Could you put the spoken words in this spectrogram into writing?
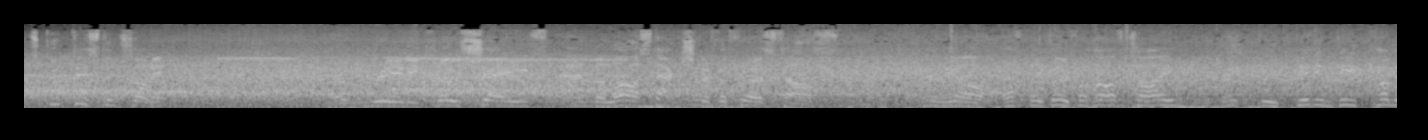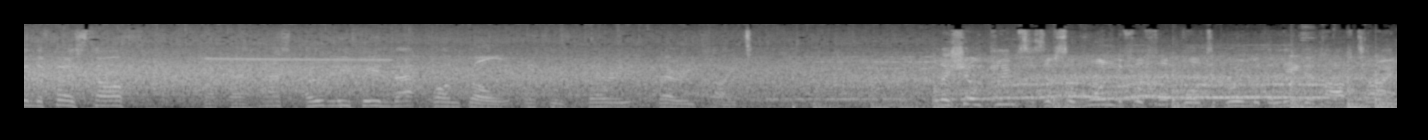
It's good distance on it. A really close shave and the last action of the first half are. Off they go for half-time. The breakthrough did indeed come in the first half, but there has only been that one goal. It is very, very tight. Well, they showed glimpses of some wonderful football to go in with the lead at half-time.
